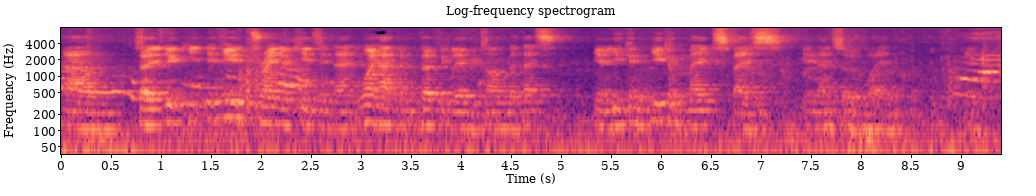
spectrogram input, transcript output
Um, so if you, if you train your kids in that, it won't happen perfectly every time, but that's you know you can you can make space in that sort of way. Yeah.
